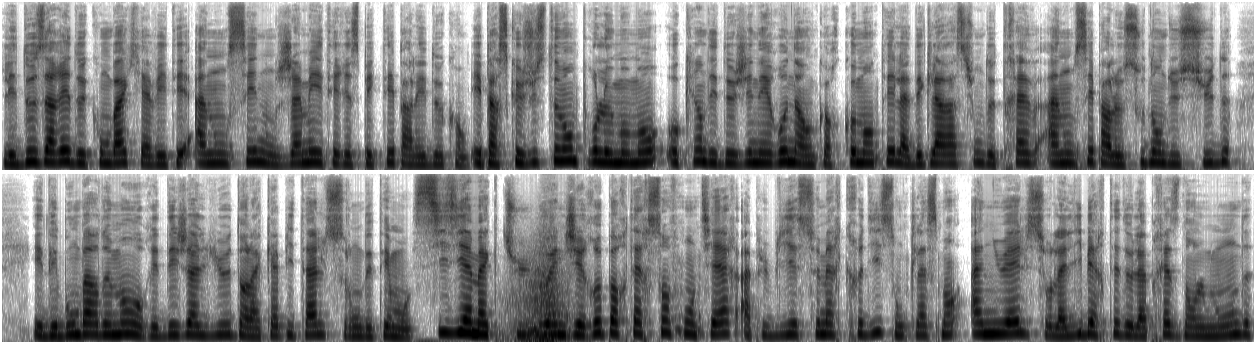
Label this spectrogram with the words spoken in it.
les deux arrêts de combat qui avaient été annoncés n'ont jamais été respectés par les deux camps. Et parce que justement pour le moment, aucun des deux généraux n'a encore commenté la déclaration de trêve annoncée par le Soudan du Sud, et des bombardements auraient déjà lieu dans la capitale selon des témoins. Sixième actu, l'ONG Reporters sans frontières a publié ce mercredi son classement annuel sur la liberté de la presse dans le monde,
